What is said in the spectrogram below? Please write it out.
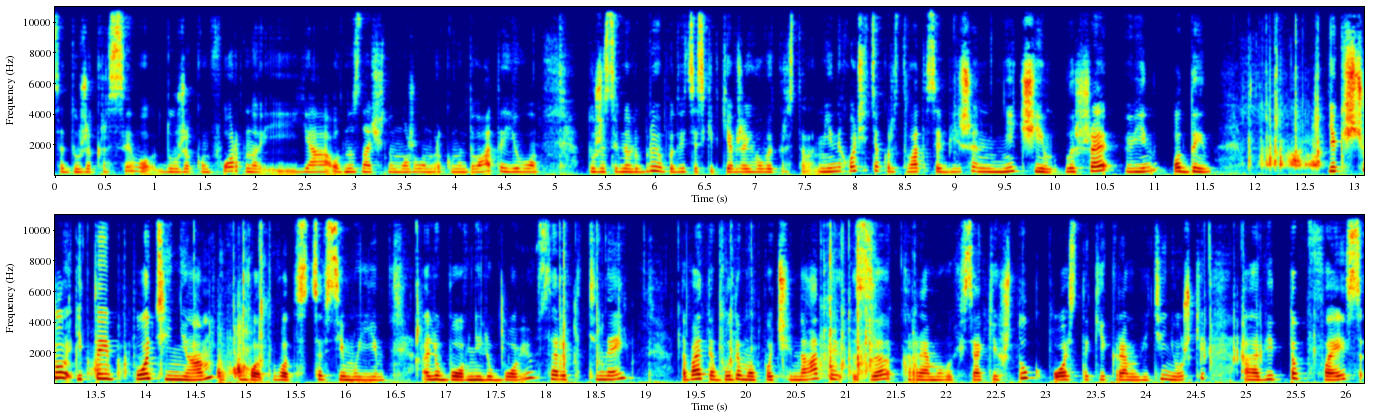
це дуже красиво, дуже комфортно, і я однозначно можу вам рекомендувати його. Дуже сильно люблю. І подивіться, скільки я вже його використала. Мені не хочеться користуватися більше нічим, лише він один. Якщо йти по тіням, от, от це всі мої любовні любові серед тіней. Давайте будемо починати з кремових всяких штук. Ось такі кремові тінюшки е, від Top Face.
